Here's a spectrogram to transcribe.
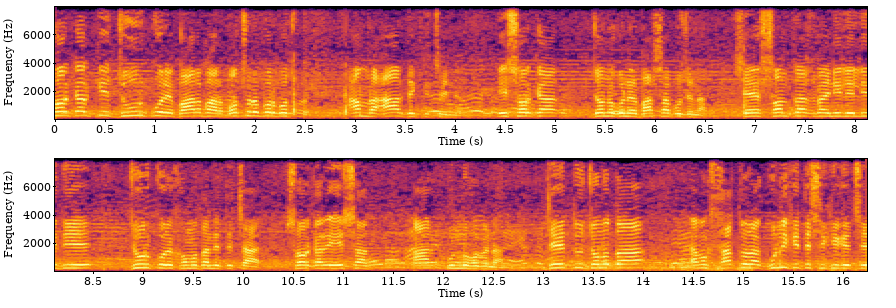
সরকারকে জোর করে বারবার, বছরের পর বছর আমরা আর দেখতে চাই না। এই সরকার জনগণের বাসা বোঝে না। সে সন্ত্রাস বাহিনী লেলি দিয়ে জোর করে ক্ষমতা নিতে চায়। সরকারের এই স্বাদ আর পূর্ণ হবে না। যেহেতু জনতা এবং ছাত্ররা গুলি খেতে শিখে গেছে,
